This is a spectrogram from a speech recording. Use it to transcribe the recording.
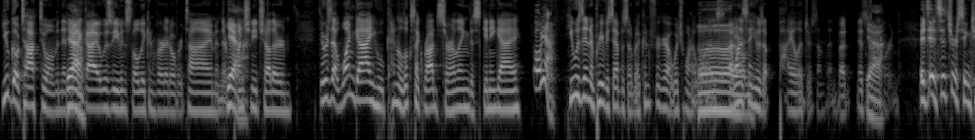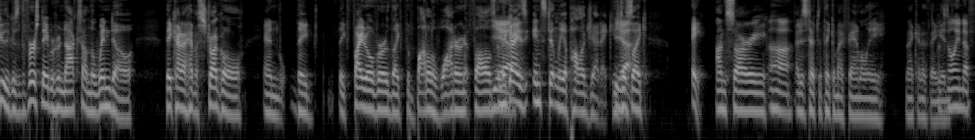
You go talk to him. And then Yeah. that guy was even slowly converted over time and they're Yeah. punching each other. There was that one guy who kind of looks like Rod Serling, the skinny guy. Oh yeah. He was in a previous episode, but I couldn't figure out which one it was. Uh, I I want to say he was a pilot or something, but it's Yeah. not important. It's it's interesting too because the first neighbor who knocks on the window, they kind of have a struggle and they they fight over like the bottle of water and it falls. And the guy is instantly apologetic. He's Yeah. just like, "Hey, I'm sorry. Uh huh. I just have to think of my family." And That kind of thing. There's It- only enough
